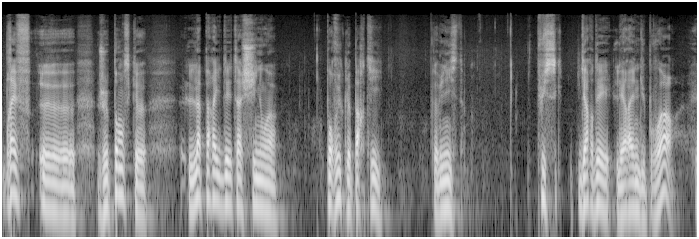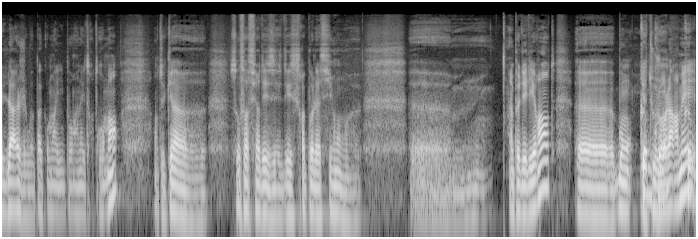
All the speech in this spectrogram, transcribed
bref, euh, je pense que l'appareil d'État chinois, pourvu que le parti communiste puisse garder les rênes du pouvoir. Et là, je ne vois pas comment il pourrait en être autrement. En tout cas, euh, sauf à faire des, des extrapolations euh, euh, un peu délirantes. Bon, il y a toujours l'armée.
